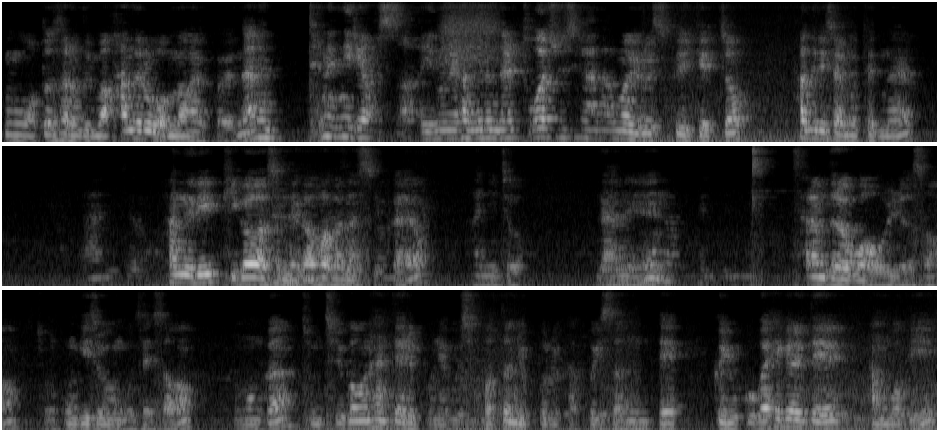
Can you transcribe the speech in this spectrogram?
그럼 어떤 사람들 막 하늘을 원망할 거예요. 나는 되는 일이 없어. 이놈의 하늘은 날 도와주지 않아. 막 이럴 수도 있겠죠. 하늘이 잘못했나요? 아니죠. 하늘이 비가 와서 내가 화가 났을까요? 아니죠. 나는 사람들하고 어울려서 좀 공기 좋은 곳에서 뭔가 좀 즐거운 한때를 보내고 싶었던 욕구를 갖고 있었는데 그 욕구가 해결될 방법이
